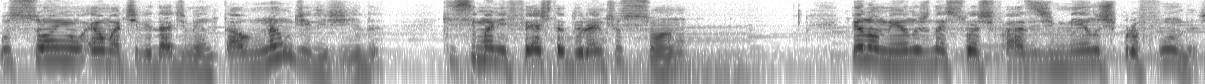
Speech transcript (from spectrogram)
o sonho é uma atividade mental não dirigida que se manifesta durante o sono, pelo menos nas suas fases menos profundas,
